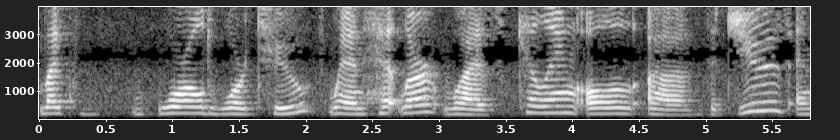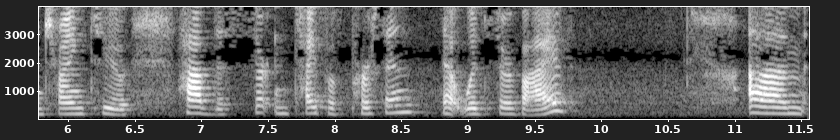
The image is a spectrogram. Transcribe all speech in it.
like World War II, when Hitler was killing all uh, the Jews and trying to have this certain type of person that would survive. Um,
